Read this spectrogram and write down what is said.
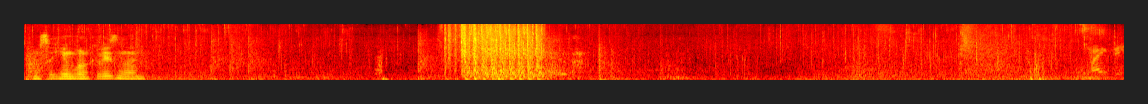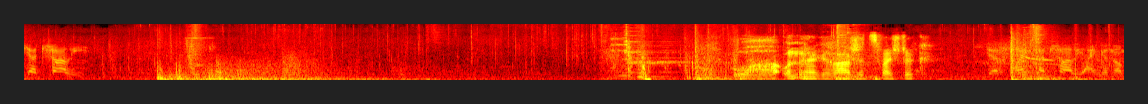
Das muss doch hier irgendwo noch gewesen sein. Feind Charlie. Boah, unten in der Garage zwei Stück. Der Feind hat Charlie eingenommen.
